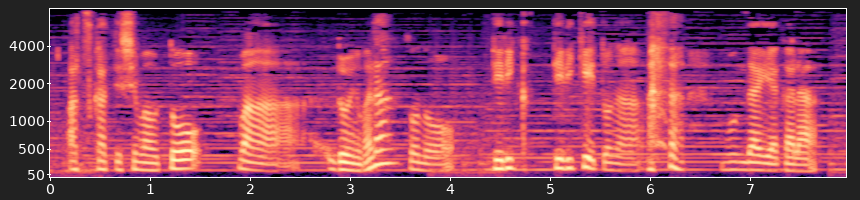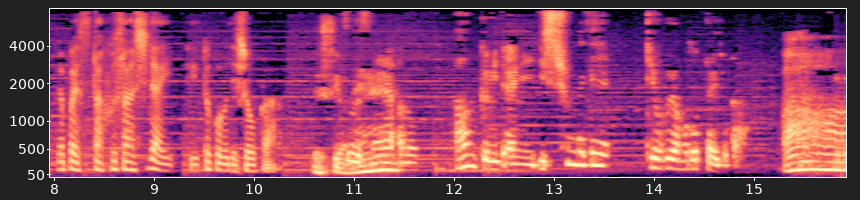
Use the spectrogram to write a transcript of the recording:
扱ってしまうと、まあ、どういうのかな？その、デリカ、デリケートな 問題やから、やっぱりスタッフさん次第っていうところでしょうか。ですよね。そうですね。あの、アンクみたいに一瞬だけ記憶が戻ったりとか、あ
